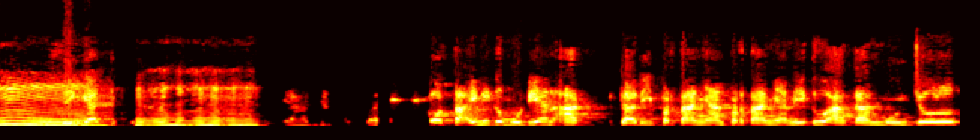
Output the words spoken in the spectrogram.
Hmm. Sehingga ya, otak ini kemudian dari pertanyaan-pertanyaan itu akan muncul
